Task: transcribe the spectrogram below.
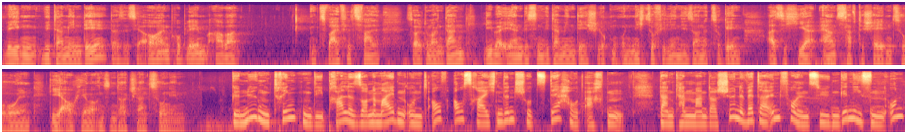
wegen Vitamin D, das ist ja auch ein Problem, aber im Zweifelsfall sollte man dann lieber eher ein bisschen Vitamin D schlucken und nicht so viel in die Sonne zu gehen, als sich hier ernsthafte Schäden zu holen, die ja auch hier bei uns in Deutschland zunehmen. Genügend trinken, die pralle Sonne meiden und auf ausreichenden Schutz der Haut achten. Dann kann man das schöne Wetter in vollen Zügen genießen und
